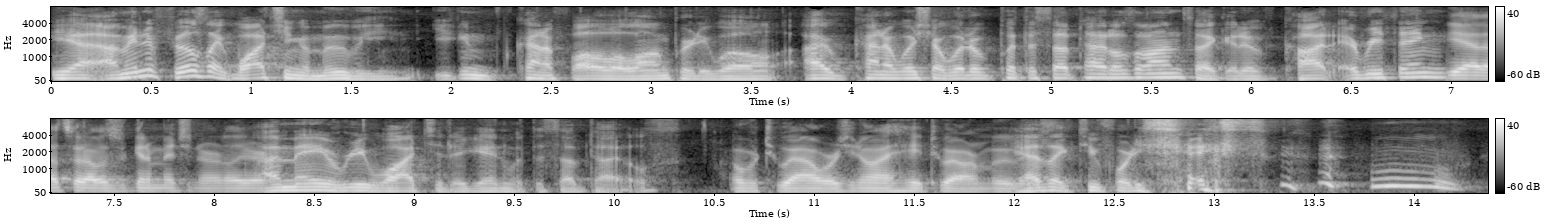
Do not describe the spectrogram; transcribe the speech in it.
Yeah, I mean, it feels like watching a movie. You can kind of follow along pretty well. I kind of wish I would have put the subtitles on so I could have caught everything. Yeah, that's what I was going to mention earlier. I may rewatch it again with the subtitles. Over two hours. You know, I hate two-hour movies. Yeah, it's like 246.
